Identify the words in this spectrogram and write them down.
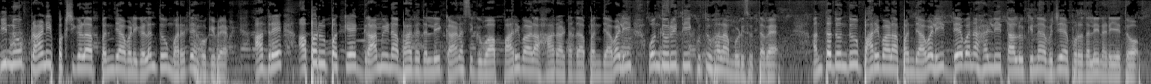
ಇನ್ನು ಪ್ರಾಣಿ ಪಕ್ಷಿಗಳ ಪಂದ್ಯಾವಳಿಗಳಂತೂ ಮರೆತೇ ಹೋಗಿವೆ. ಆದರೆ ಅಪರೂಪಕ್ಕೆ ಗ್ರಾಮೀಣ ಭಾಗದಲ್ಲಿ ಕಾಣಸಿಗುವ ಪಾರಿವಾಳ ಹಾರಾಟದ ಪಂದ್ಯಾವಳಿ ಒಂದು ರೀತಿ ಕುತೂಹಲ ಮೂಡಿಸುತ್ತವೆ. ಅಂಥದ್ದೊಂದು ಪಾರಿವಾಳ ಪಂದ್ಯಾವಳಿ ದೇವನಹಳ್ಳಿ ತಾಲೂಕಿನ ವಿಜಯಪುರದಲ್ಲಿ ನಡೆಯಿತು.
